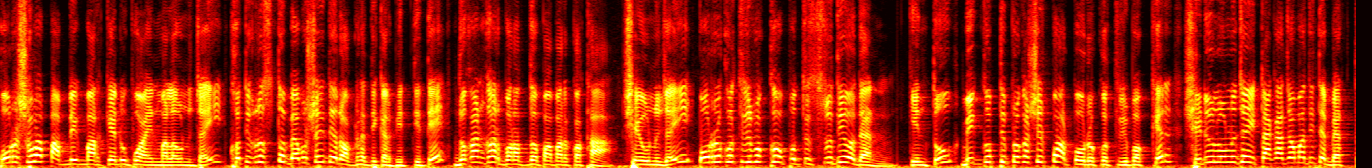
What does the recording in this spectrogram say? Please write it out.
পৌরসভা পাবলিক মার্কেট উপ আইনমালা অনুযায়ী ক্ষতিগ্রস্ত ব্যবসায়ীদের অগ্রাধিকার ভিত্তিতে দোকানঘর বরাদ্দ পাবার কথা। সে অনুযায়ী পৌর কর্তৃপক্ষ প্রতিশ্রুতিও দেন। কিন্তু বিজ্ঞপ্তি প্রকাশের পর পৌর কর্তৃপক্ষের শিডিউল অনুযায়ী টাকা জমা দিতে ব্যর্থ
